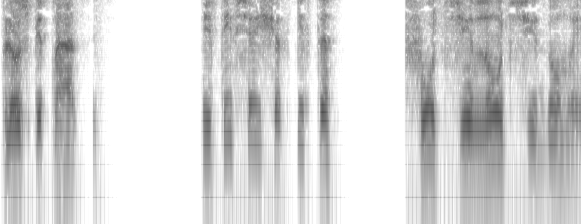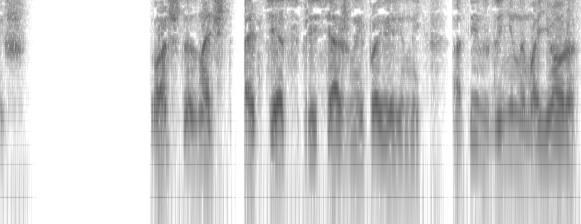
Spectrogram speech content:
плюс пятнадцать. И ты все еще каких-то фути-нути думаешь. Вот что значит отец присяжный поверенный. А ты взгляни на майора.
